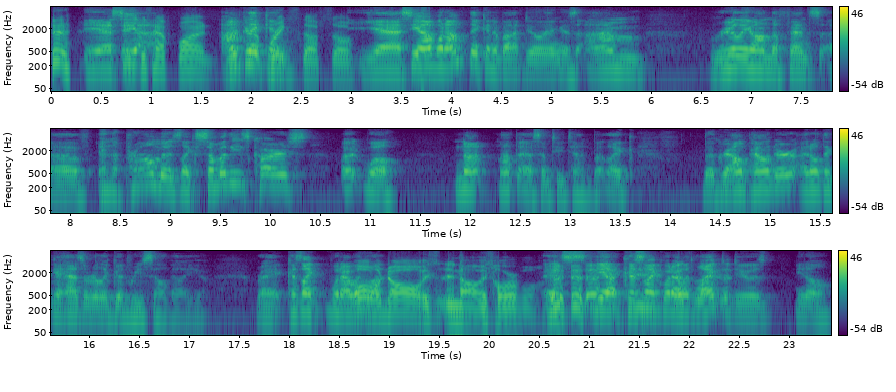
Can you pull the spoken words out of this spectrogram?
and Yeah. See, just have fun. I'm You're gonna thinking- break stuff, so Yeah, see, I, what I'm thinking about doing is I'm really on the fence of, and the problem is like some of these cars, uh, well, not not the SMT10, but like the ground pounder, I don't think it has a really good resale value, right? Because like what I would, Oh li- no, it's no, it's horrible. it's yeah, because like what I would like to do is you know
